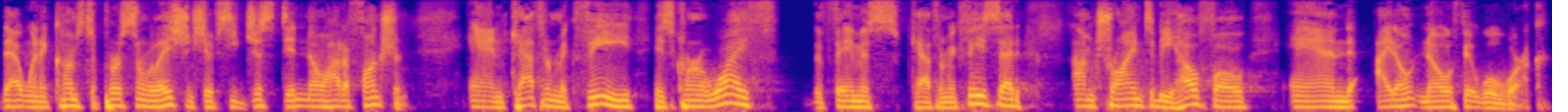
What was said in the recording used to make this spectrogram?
that when it comes to personal relationships, he just didn't know how to function. And Katharine McPhee, his current wife, the famous Katharine McPhee said, I'm trying to be helpful and I don't know if it will work.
